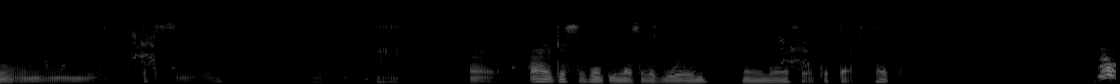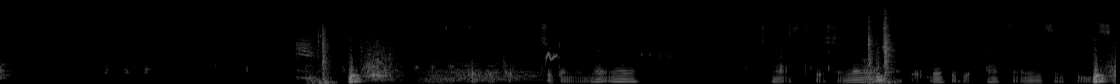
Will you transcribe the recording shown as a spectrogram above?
Let's see. Alright, I guess I won't be messing with wood anymore, so I'll put that up. Put the cooked chicken in there. Last fish in there. Actually, I need some food, so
